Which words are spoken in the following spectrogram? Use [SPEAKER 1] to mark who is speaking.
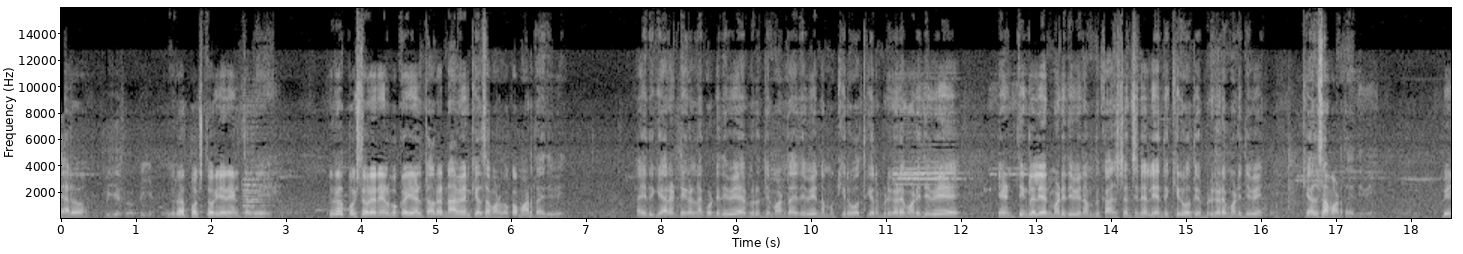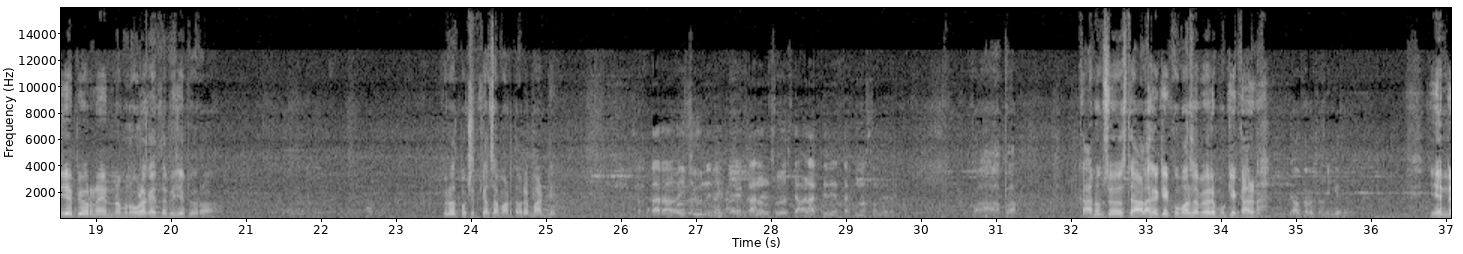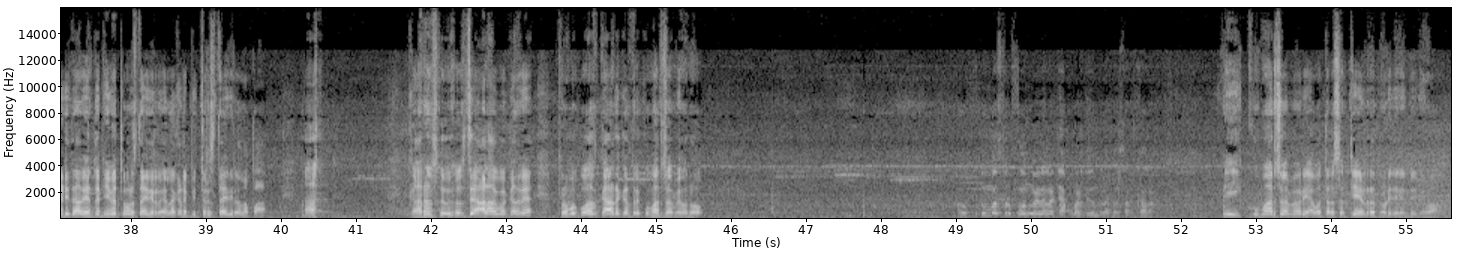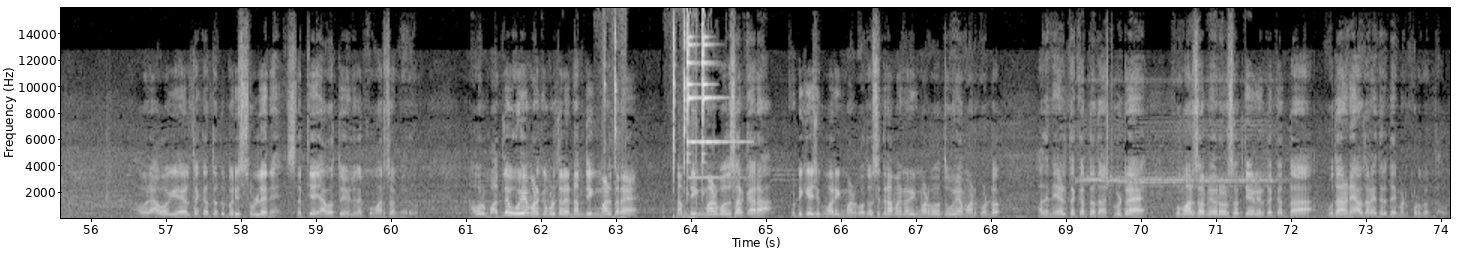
[SPEAKER 1] ಯಾರು?
[SPEAKER 2] ಬಿಜೆಪಿ
[SPEAKER 1] ವಿರೋಧ ಪಕ್ಷದವ್ರು ಏನು ಹೇಳ್ತಾರೆ ರೀ ವಿರೋಧ ಪಕ್ಷದವ್ರು ಏನು ಹೇಳ್ಬೇಕೋ ಹೇಳ್ತಾವ್ರೆ. ನಾವೇನು ಕೆಲಸ ಮಾಡಬೇಕೋ ಮಾಡ್ತಾಯಿದ್ದೀವಿ ಐದು ಗ್ಯಾರಂಟಿಗಳನ್ನ ಕೊಟ್ಟಿದ್ದೀವಿ ಅಭಿವೃದ್ಧಿ ಮಾಡ್ತಾ ಇದ್ದೀವಿ ನಮ್ಮ ಕಿರುವತ್ತಿಗೆನ ಬಿಡುಗಡೆ ಮಾಡಿದ್ದೀವಿ ಎಂಟು ತಿಂಗಳಲ್ಲಿ ಏನು ಮಾಡಿದ್ದೀವಿ ನಮ್ಮದು ಕಾನ್ಸ್ಟೆನ್ಸಿನಲ್ಲಿ ಅಂತ ಕಿರುವತ್ತಿಗೆ ಬಿಡುಗಡೆ ಮಾಡಿದ್ದೀವಿ ಕೆಲಸ ಮಾಡ್ತಾಯಿದ್ದೀವಿ ಬಿ ಜೆ ಪಿಯವ್ರನ್ನ ಏನು ನಮ್ಮನ್ನು ಹೊಗಳಕ್ಕಾಯ್ತಾ ಬಿ ಜೆ ಪಿಯವರು ವಿರೋಧ ಪಕ್ಷದ ಕೆಲಸ ಮಾಡ್ತಾವ್ರೆ ಮಾಡಲಿ.
[SPEAKER 3] ಸರ್ಕಾರ ಐಸಿಯುನಲ್ಲಿದೆ ಕಾನೂನು ಸುವ್ಯವಸ್ಥೆ ಹಾಳಾಗ್ತಿದೆ ಅಂತ ಕುಮಾರಸ್ವಾಮಿ ಅವರು.
[SPEAKER 1] ಪಾಪ. ಕಾನೂನು ಸುವ್ಯವಸ್ಥೆ ಹಾಳಾಗಕ್ಕೆ ಕುಮಾರಸ್ವಾಮಿ ಅವರೇ ಮುಖ್ಯ ಕಾರಣ. ಏನು ನಡೀತಾ ಇದೆ ಅಂತ ನೀವೇ ತೋರಿಸ್ತಾ ಇದ್ದೀರಲ್ಲ ಎಲ್ಲ ಕಡೆ ಬಿತ್ತರಿಸ್ತಾ ಇದ್ದೀರಲ್ಲಪ್ಪ? ಕಾನೂನು ಸುವ್ಯವಸ್ಥೆ ಹಾಳಾಗಬೇಕಾದ್ರೆ ಪ್ರಮುಖವಾದ ಕಾರಣಕ್ಕಂದ್ರೆ ಕುಮಾರಸ್ವಾಮಿ ಅವರು.
[SPEAKER 2] ಅವ್ರ ಕುಟುಂಬಸ್ಥರು ಫೋನ್ಗಳನ್ನೆಲ್ಲ ಟ್ಯಾಪ್ ಮಾಡ್ತಿದ್ರಲ್ಲ ಸರ್ ಸರ್ಕಾರ?
[SPEAKER 1] ಈ ಕುಮಾರಸ್ವಾಮಿ ಅವರು ಯಾವ ಥರ ಸತ್ಯ ಹೇಳಿರೋದು ನೋಡಿದ್ದೀರೇನ್ರಿ ನೀವು? ಅವ್ರು ಯಾವಾಗ ಹೇಳ್ತಕ್ಕಂಥದ್ದು ಬರೀ ಸುಳ್ಳೇನೆ. ಸತ್ಯ ಯಾವತ್ತೂ ಹೇಳಿಲ್ಲ ಕುಮಾರಸ್ವಾಮಿ ಅವರು ಅವ್ರು ಮೊದಲೇ ಊಹೆ ಮಾಡ್ಕೊಂಬಿಡ್ತಾರೆ ನಮ್ದು ಹಿಂಗೆ ಮಾಡ್ತಾರೆ, ನಮ್ದು ಹಿಂಗೆ ಮಾಡ್ಬೋದು ಸರ್ಕಾರ. ಡಿ ಕೆ ಶಿವಕುಮಾರ್ ಹಿಂಗೆ ಮಾಡ್ಬೋದು, ಸಿದ್ದರಾಮಯ್ಯನವ್ರು ಹಿಂಗೆ ಮಾಡ್ಬೋದು ಅಂತ ಊಹೆ ಮಾಡಿಕೊಂಡು ಅದನ್ನು ಹೇಳ್ತಕ್ಕಂಥದ್ದು ಅಷ್ಟು ಬಿಟ್ಟರೆ ಕುಮಾರಸ್ವಾಮಿ ಅವರು ಸತ್ಯ ಹೇಳಿರ್ತಕ್ಕಂಥ ಉದಾಹರಣೆ ಯಾವ ಥರ ಇದ್ದರೆ ದಯಮಾಡಿ ಕೊಡ್ಬೇಕು ತಾವು.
